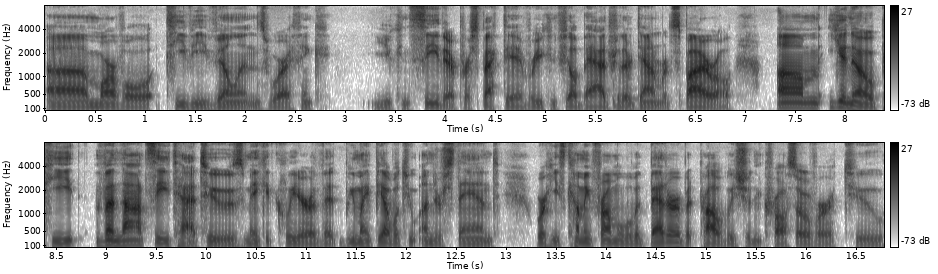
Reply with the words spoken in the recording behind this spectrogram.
uh, Marvel TV villains, where I think you can see their perspective or you can feel bad for their downward spiral. Um, you know, Pete, the Nazi tattoos make it clear that we might be able to understand where he's coming from a little bit better, but probably shouldn't cross over to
